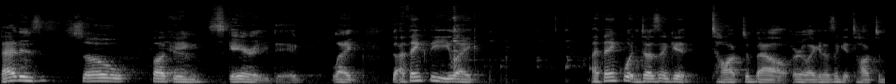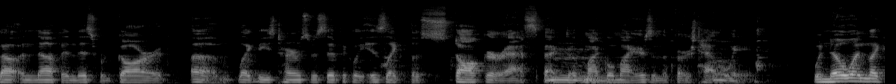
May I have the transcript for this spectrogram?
that is so fucking scary, dude. Like I think the like I think what doesn't get talked about or like it doesn't get talked about enough in this regard um like these terms specifically is like the stalker aspect of Mm. Michael Myers in the first Halloween. When no one like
